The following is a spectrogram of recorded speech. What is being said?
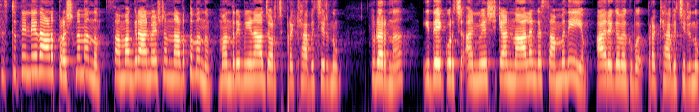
സിസ്റ്റത്തിന്റേതാണ് പ്രശ്നമെന്നും സമഗ്രാന്വേഷണം നടത്തുമെന്നും മന്ത്രി വീണ ജോർജ് പ്രഖ്യാപിച്ചിരുന്നു. തുടർന്ന് ഇതേക്കുറിച്ച് അന്വേഷിക്കാൻ നാലംഗ സമിതിയെയും ആരോഗ്യവകുപ്പ് പ്രഖ്യാപിച്ചിരുന്നു.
